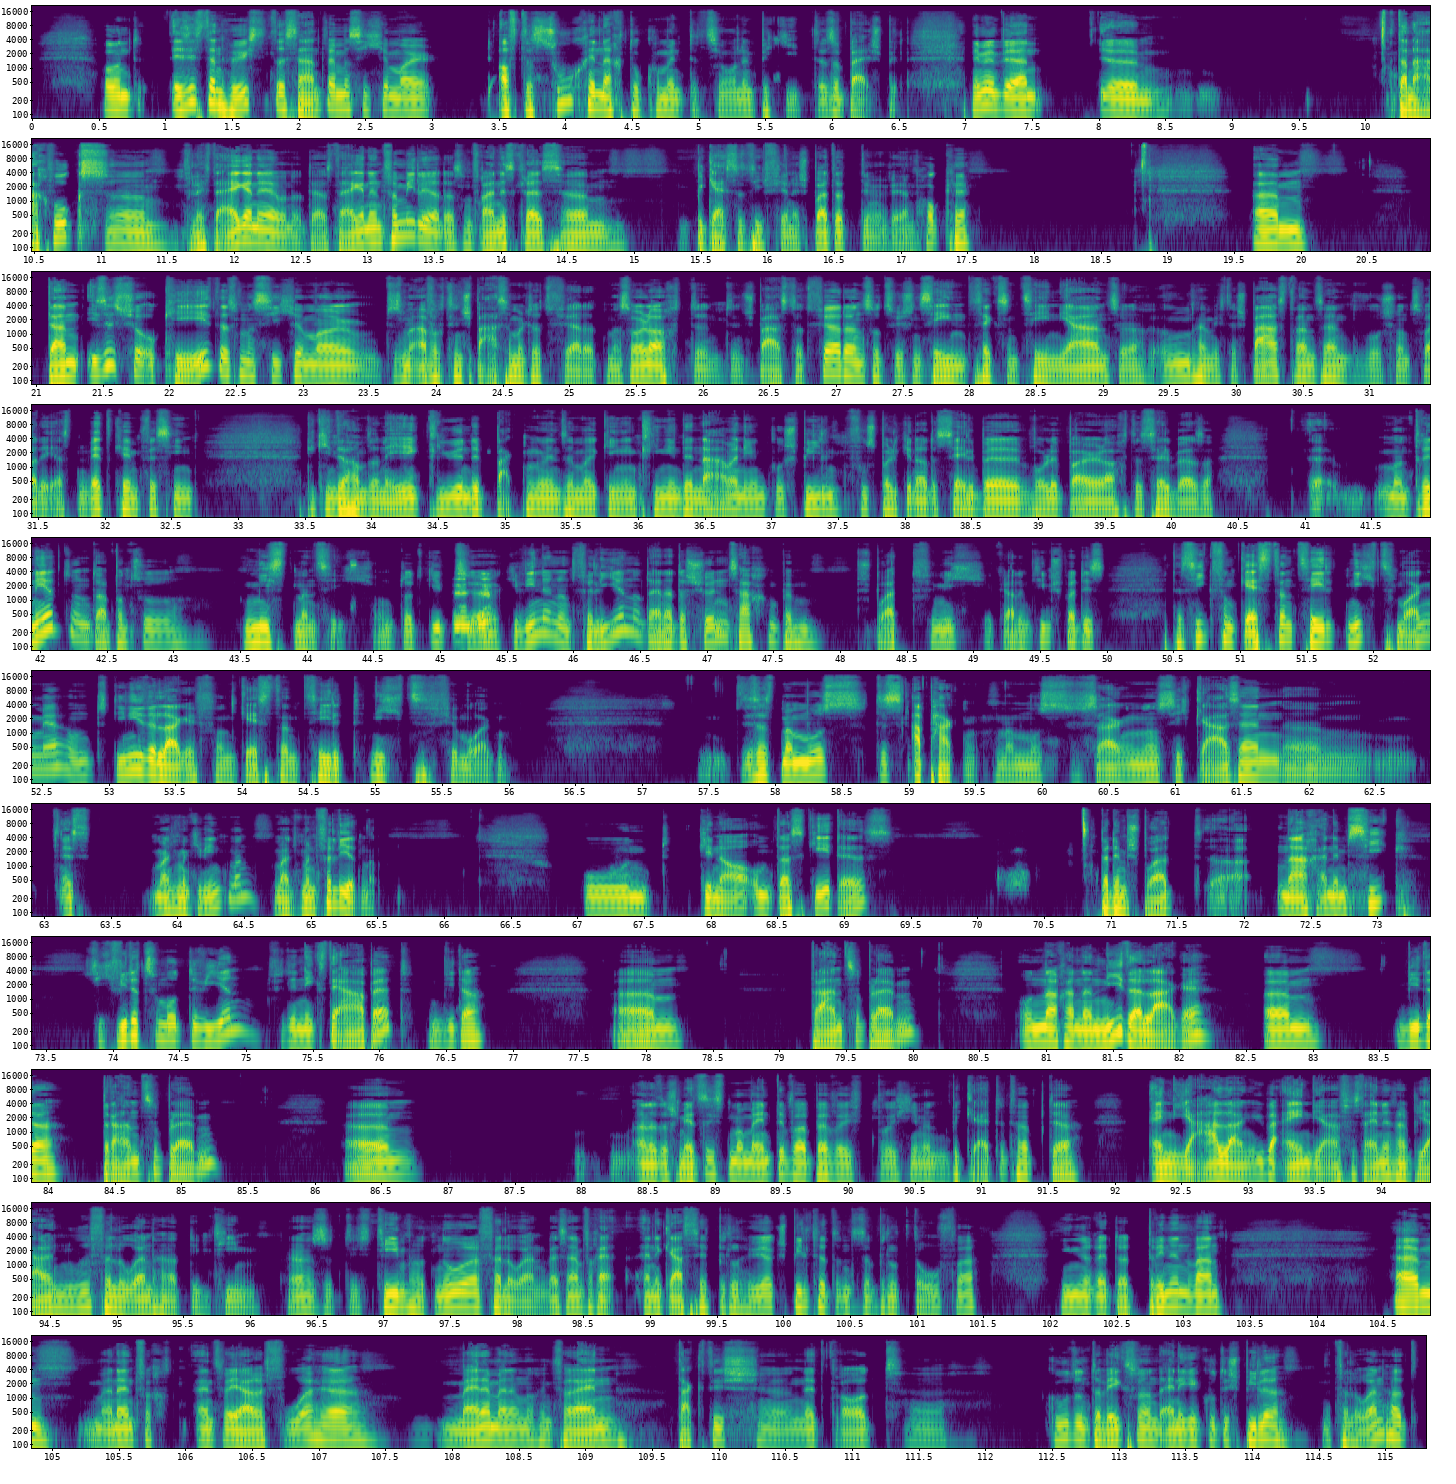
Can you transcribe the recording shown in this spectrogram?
Und es ist dann höchst interessant, wenn man sich einmal auf der Suche nach Dokumentationen begibt. Also Beispiel. Nehmen wir an, ähm, der Nachwuchs, äh, vielleicht der eigene oder der aus der eigenen Familie oder aus dem Freundeskreis, ähm, begeistert sich für eine Sportart, wäre ein Hockey. Ähm, dann ist es schon okay, dass man sich einmal, dass man einfach den Spaß einmal dort fördert. Man soll auch den, den Spaß dort fördern, so zwischen 10, 6 und 10 Jahren soll auch unheimlich der Spaß dran sein, wo schon zwar die ersten Wettkämpfe sind. Die Kinder haben dann eh glühende Backen, wenn sie mal gegen einen klingenden Namen irgendwo spielen. Fußball genau dasselbe, Volleyball auch dasselbe. Also äh, man trainiert und ab und zu misst man sich. Und dort gibt es mhm. äh, Gewinnen und Verlieren. Und einer der schönen Sachen beim Sport für mich, gerade im Teamsport, ist, der Sieg von gestern zählt nichts morgen mehr und die Niederlage von gestern zählt nichts für morgen. Das heißt, man muss das abhacken. Man muss sagen, man muss sich klar sein, ähm, es, manchmal gewinnt man, manchmal verliert man. Und genau um das geht es bei dem Sport. Äh, nach einem Sieg sich wieder zu motivieren für die nächste Arbeit und wieder ähm, dran zu bleiben und nach einer Niederlage ähm, wieder dran zu bleiben. Ähm, einer der schmerzlichsten Momente war, bei, wo ich, wo ich jemanden begleitet habe, der ein Jahr lang, über ein Jahr, fast eineinhalb Jahre nur verloren hat im Team. Ja, also das Team hat nur verloren, weil es einfach eine Klasse ein bisschen höher gespielt hat und es ein bisschen doof war. Jüngere dort drinnen waren. Ähm, man einfach ein, zwei Jahre vorher, meiner Meinung nach im Verein taktisch äh, nicht gerade äh, gut unterwegs war und einige gute Spieler verloren hat.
